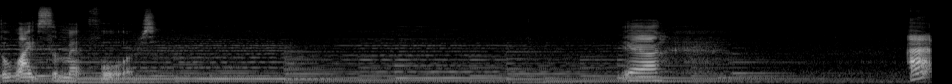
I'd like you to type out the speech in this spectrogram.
the white cement fours. Yeah. I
